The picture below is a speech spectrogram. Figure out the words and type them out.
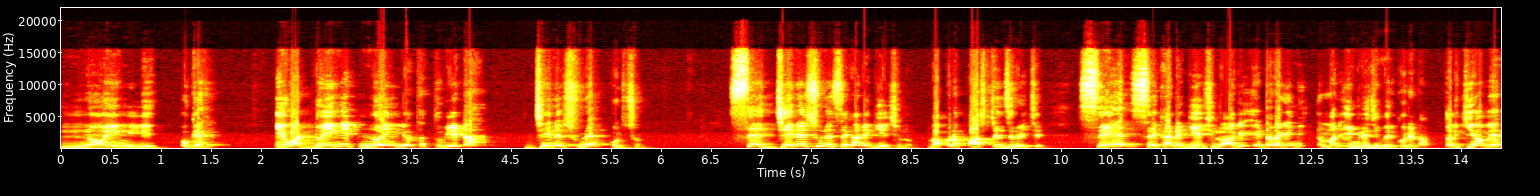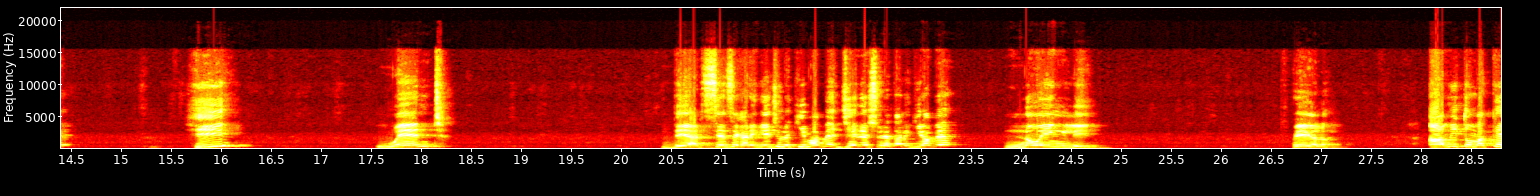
Knowingly okay you are doing it knowingly অর্থাৎ তুমি এটা জেনে শুনে করছ। সে জেনে শুনে সেখানে গিয়েছিল। বাক্যটা পাস্ট টেন্সে রয়েছে। সে সেখানে গিয়েছিল। আগে এটার আগে মানে ইংরেজি বের করে নাও। তাহলে কি হবে? হি ওয়েন্ট দেয়ার সে সেখানে গিয়েছিল কীভাবে? জেনে শুনে। তাহলে কি হবে? নোয়িংলি হয়ে গেল। আমি তোমাকে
